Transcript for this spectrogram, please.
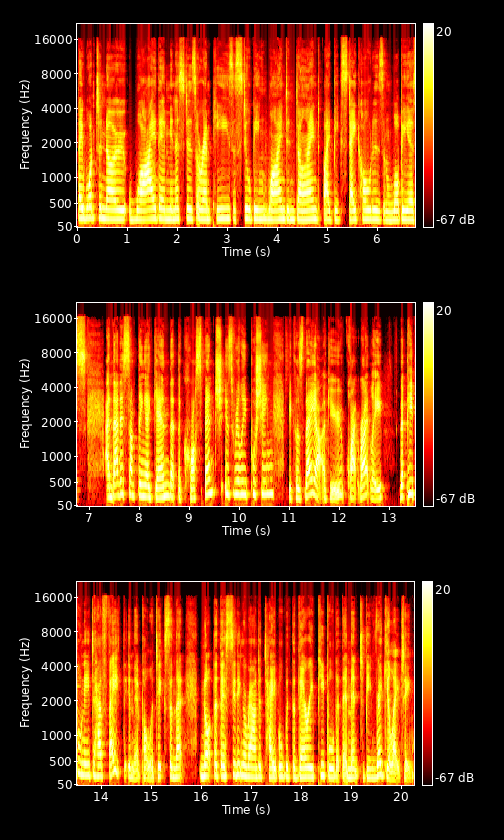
They want to know why their ministers or MPs are still being wined and dined by big stakeholders and lobbyists. And that is something, again, that the crossbench is really pushing because they argue, quite rightly, that people need to have faith in their politics and that not that they're sitting around a table with the very people that they're meant to be regulating.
